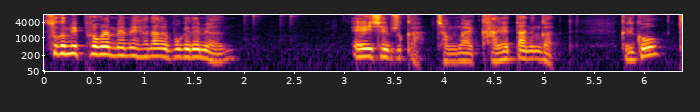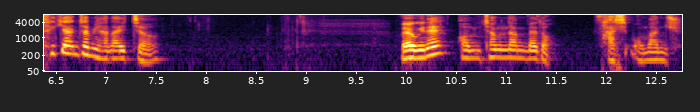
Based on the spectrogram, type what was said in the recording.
수급 및 프로그램 매매 현황을 보게 되면 ACIB 주가 정말 강했다는 것 그리고 특이한 점이 하나 있죠. 외국인의 엄청난 매도 45만 주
